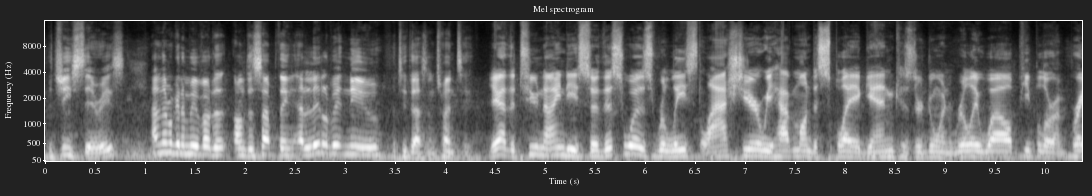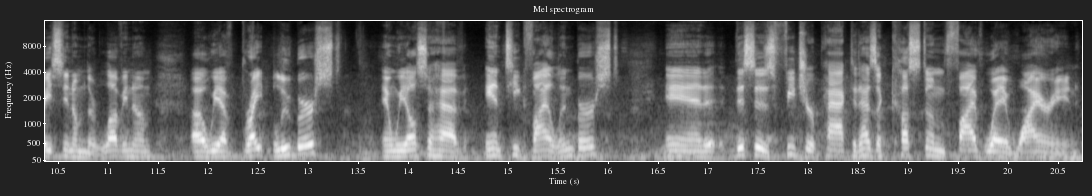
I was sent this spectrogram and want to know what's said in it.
the G Series, and then we're going to move on to, on to something a little bit new for 2020. Yeah, the 290. So this was released last year. We have them on display again because they're doing really well. People are embracing them. They're loving them. Uh, we have bright blue burst, and we also have antique violin burst. And this is feature packed. It has a custom five way wiring.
